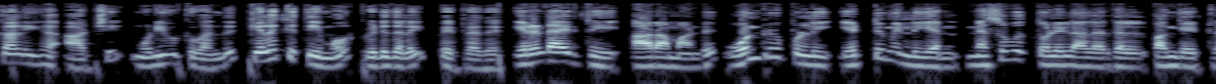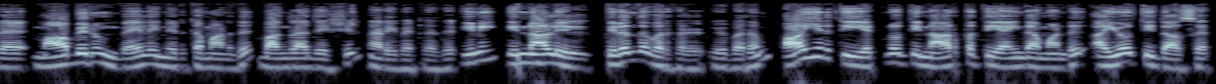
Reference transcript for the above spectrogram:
தற்காலிக ஆட்சி முடிவுக்கு வந்து கிழக்கு திமோர் விடுதலை பெற்றது. இரண்டாயிரத்தி ஆறாம் ஆண்டு ஒன்று புள்ளி எட்டு மில்லியன் நெசவு தொழிலாளர்கள் பங்கேற்ற மாபெரும் வேலை நிறுத்தமானது பங்களாதேஷில் நடைபெற்றது. இனி இந்நாளில் பிறந்தவர்கள் விவரம். ஆயிரத்தி எட்நூத்தி நாற்பத்தி ஐந்தாம் ஆண்டு அயோத்திதாசர்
